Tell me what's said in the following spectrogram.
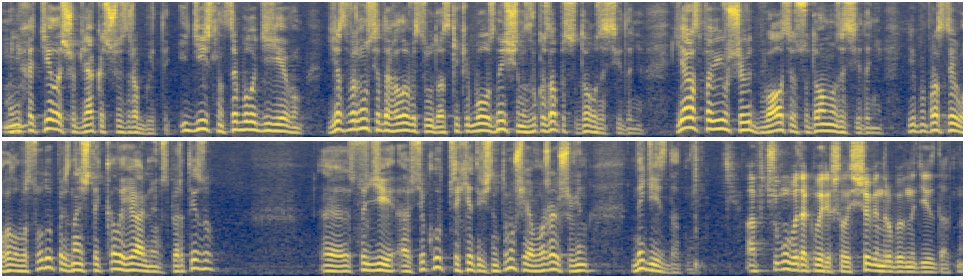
Мені хотілося, щоб якось щось зробити. І дійсно, це було дієвим. Я звернувся до голови суду, оскільки було знищено звукозапис судового засідання. Я розповів, що відбувалося в судовому засіданні, і попросив голову суду призначити колегіальну експертизу е, судді Авсюку психіатричним, тому що я вважаю, що він недієздатний. А в чому ви так вирішили? Що він робив недієздатно?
